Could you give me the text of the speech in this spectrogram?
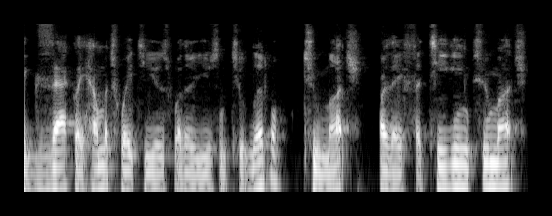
exactly how much weight to use, whether you're using too little, too much, are they fatiguing too much?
